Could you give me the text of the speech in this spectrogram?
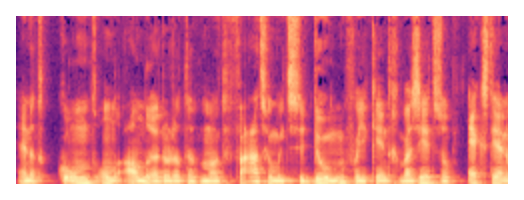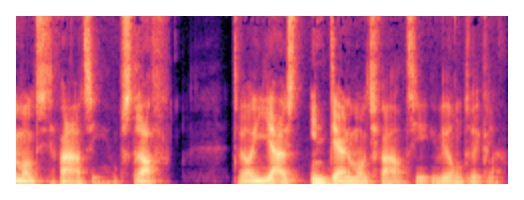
En dat komt onder andere doordat de motivatie om iets te doen voor je kind gebaseerd is op externe motivatie, op straf. Terwijl je juist interne motivatie wil ontwikkelen.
